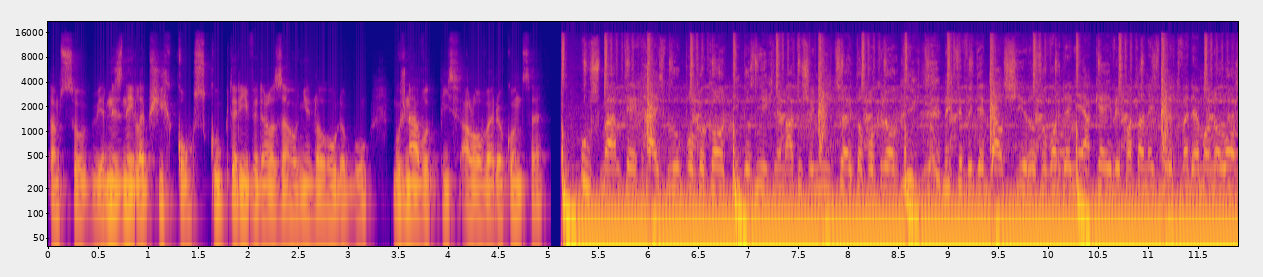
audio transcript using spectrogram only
tam jsou jedny z nejlepších kousků, který vydal za hodně dlouhou dobu, možná od Peace a Love dokonce. Už mám těch hajzlů po kokot, nikdo z nich nemá tušení, co je to pokrok. Nechci vidět další rozhovor, kde nějaký vypatlaný smrt vede monolog.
